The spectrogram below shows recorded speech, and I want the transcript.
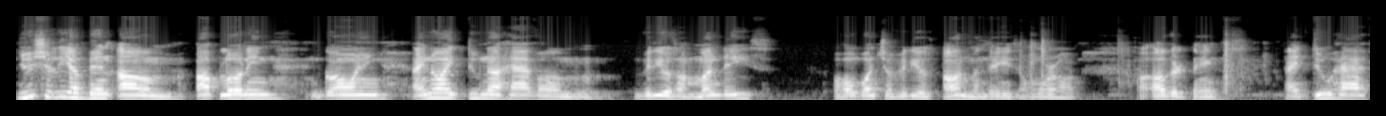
Usually, I've been um uploading going. I know I do not have um videos on Mondays, a whole bunch of videos on Mondays or on uh, other things. I do have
